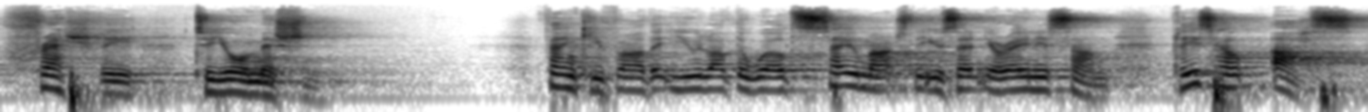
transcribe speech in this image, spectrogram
freshly to your mission. Thank you, Father, you love the world so much that you sent your only Son. Please help us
